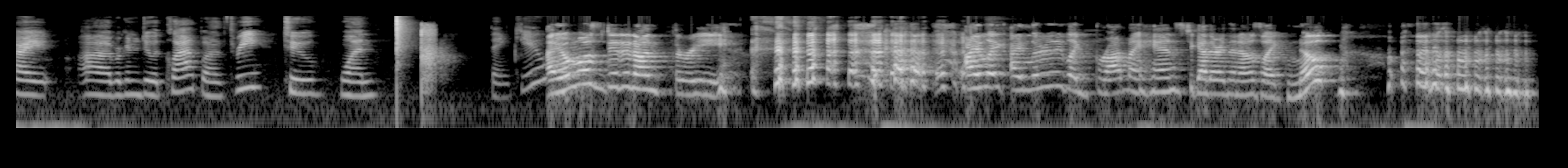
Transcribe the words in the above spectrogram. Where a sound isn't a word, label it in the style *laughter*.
All right, uh, we're gonna do a clap on three, two, one. Thank you. I almost did it on three. *laughs* I like, I literally like brought my hands together, and then I was like, nope. *laughs*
